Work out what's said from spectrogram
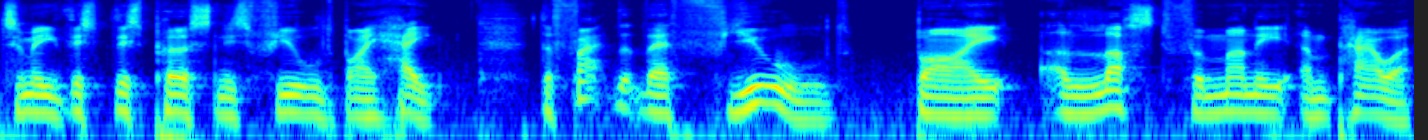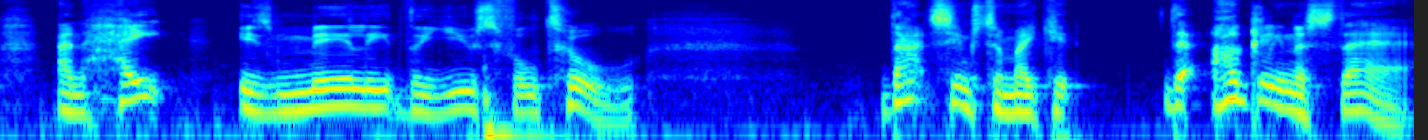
to me this this person is fueled by hate. The fact that they're fueled by a lust for money and power, and hate is merely the useful tool, that seems to make it the ugliness there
